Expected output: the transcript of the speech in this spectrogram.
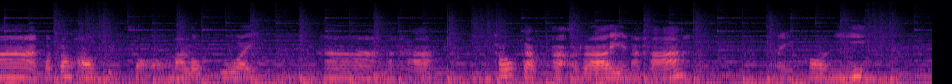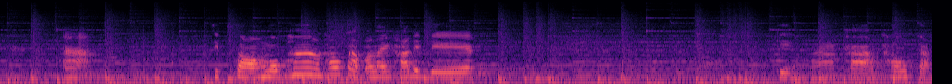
5ก็ต้องเอา12มาลบด้วย5นะคะ เท่ากับอะไรนะคะ ในข้อนี้อ่า12ลบ5เท่ากับอะไรคะเด็กๆ เก่งมากค่ะ เท่ากับ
